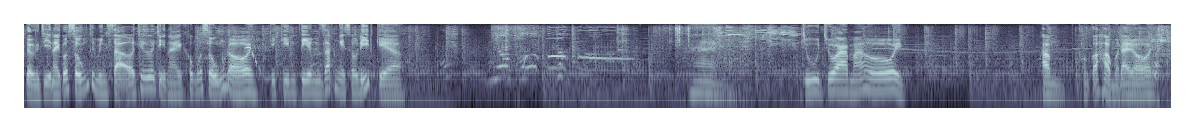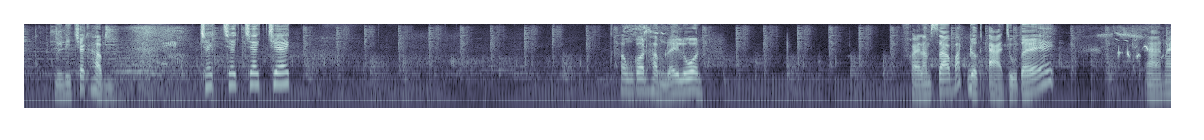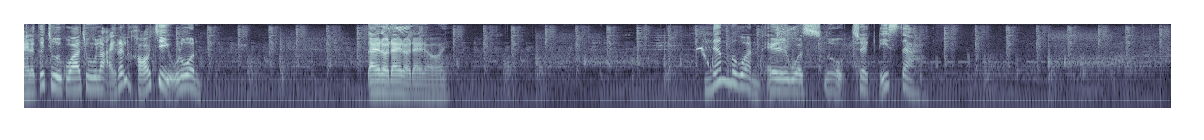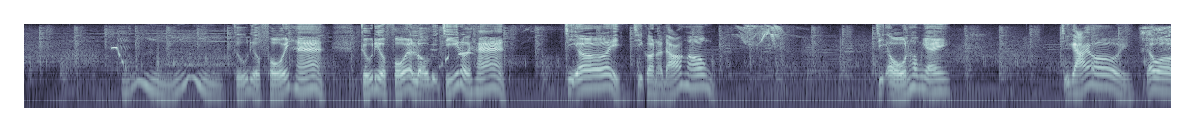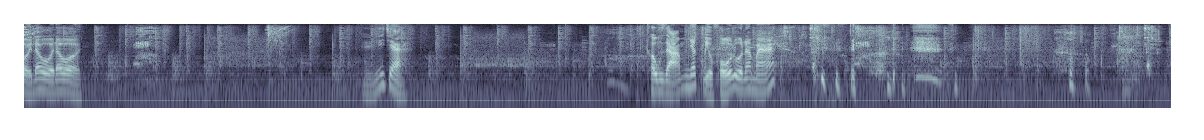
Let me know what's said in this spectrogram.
Tưởng chị này có súng thì mình sợ chứ, chị này không có súng rồi. Cái kim tiêm dắt ngay sau đít kìa. Chu choa má ơi. Hầm, Không có hầm ở đây rồi. Mình đi check hầm. Check check check check. Không có hầm đây luôn. Phải làm sao bắt được ả chủ tế? À này là cứ chui qua, chui lại, rất là khó chịu luôn. Đây rồi đây rồi đây rồi. Number one Edward Snow Check this out. Cứu điều phối ha. Cứu điều phối là lộ vị trí rồi ha. Chị ơi, Chị còn ở đó không? Chị ổn không vậy? Chị gái ơi, Đâu rồi đâu rồi đâu rồi? Ấy chà. Không dám nhấc điều phối luôn á má.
